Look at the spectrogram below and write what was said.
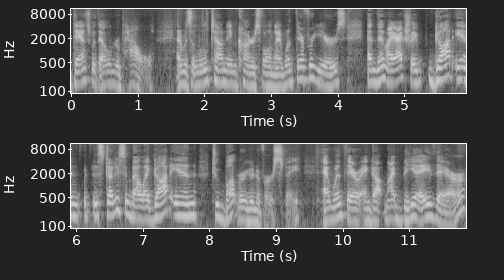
danced with Eleanor Powell, and it was a little town named Connersville, and I went there for years. And then I actually got in, studied some ballet, got in to Butler University, and went there and got my BA there.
